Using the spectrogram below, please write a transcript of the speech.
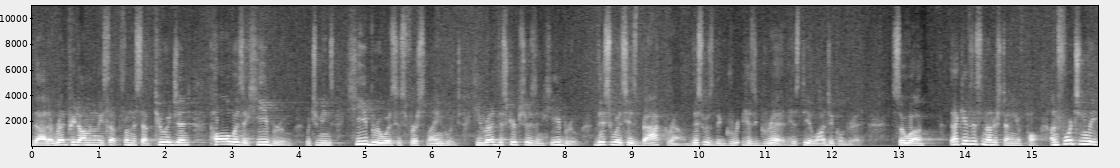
that read predominantly from the Septuagint. Paul was a Hebrew, which means Hebrew was his first language. He read the scriptures in Hebrew. This was his background. This was the, his grid, his theological grid. So uh, that gives us an understanding of Paul. Unfortunately,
